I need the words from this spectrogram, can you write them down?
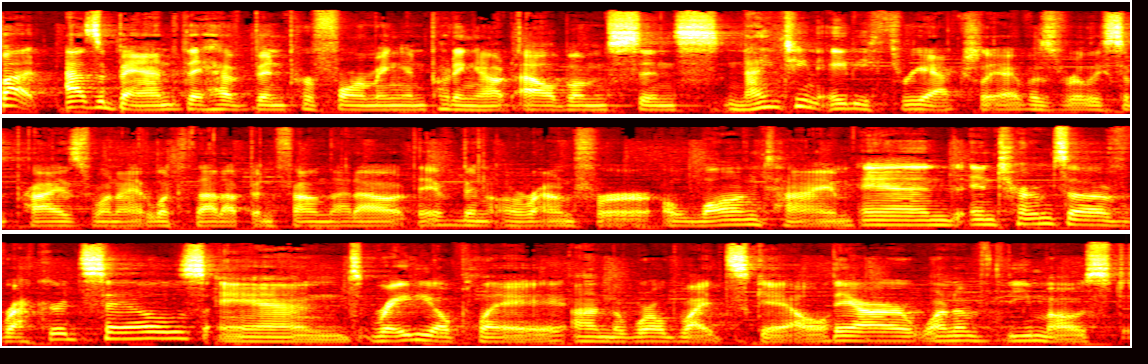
But as a band, they have been performing and putting out albums since 1983, actually. I was really surprised when I looked that up and found that out. They have been around for a long time. And in terms of record sales and radio play on the worldwide scale, they are one of the most,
